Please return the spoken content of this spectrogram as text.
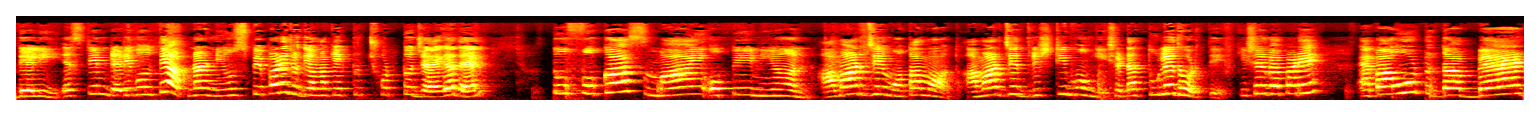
daily esteem daily বলতে আপনার নিউজ পেপারে যদি আমাকে একটু ছোট্ট জায়গা দেন টু ফোকাস মাই ওপিনিয়ন আমার যে মতামত, আমার যে দৃষ্টিভঙ্গি, সেটা তুলে ধরতে, কিসের ব্যাপারে? About the bad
